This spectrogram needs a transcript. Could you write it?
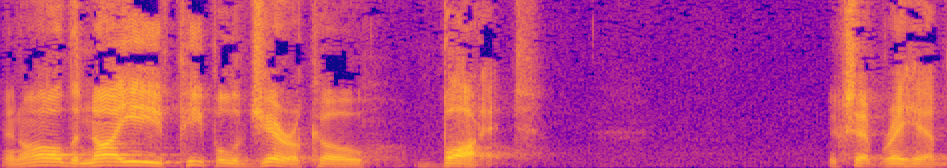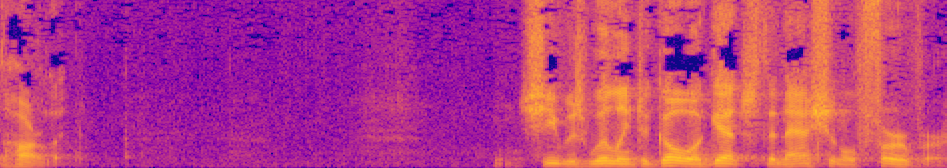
And all the naive people of Jericho bought it, except Rahab the harlot she was willing to go against the national fervor,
